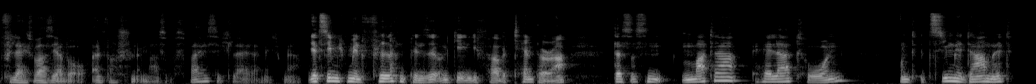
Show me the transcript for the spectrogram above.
Vielleicht war sie aber auch einfach schon immer so. Das weiß ich leider nicht mehr. Jetzt nehme ich mir einen flachen Pinsel und gehe in die Farbe Tempera. Das ist ein matter, heller Ton und ziehe mir damit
